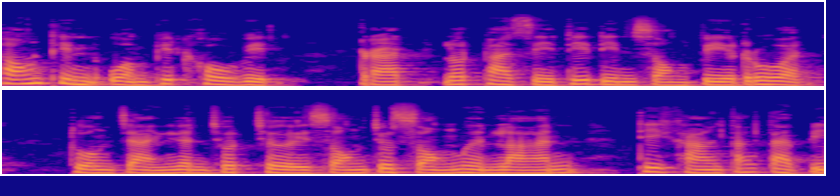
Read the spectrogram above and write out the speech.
ท้องถิ่นอ่วมพิษโควิด รัฐลดภาษีที่ดิน 2 ปีรวด ทวงจ่ายเงินชดเชย 2.2 หมื่นล้าน ที่ค้างตั้งแต่ปี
